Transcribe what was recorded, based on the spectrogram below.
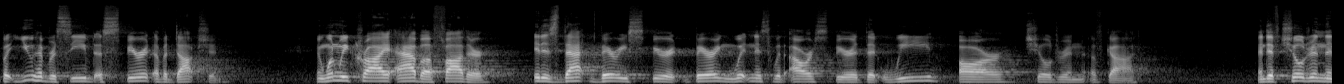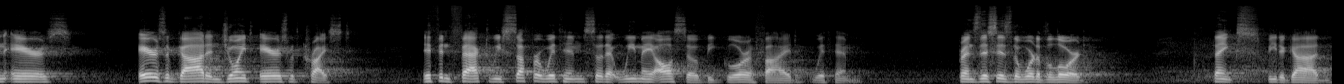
but you have received a spirit of adoption. And when we cry, Abba, Father, it is that very spirit bearing witness with our spirit that we are children of God. And if children, then heirs, heirs of God and joint heirs with Christ, if in fact we suffer with him so that we may also be glorified with him. Friends, this is the word of the Lord. Thanks be to God.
